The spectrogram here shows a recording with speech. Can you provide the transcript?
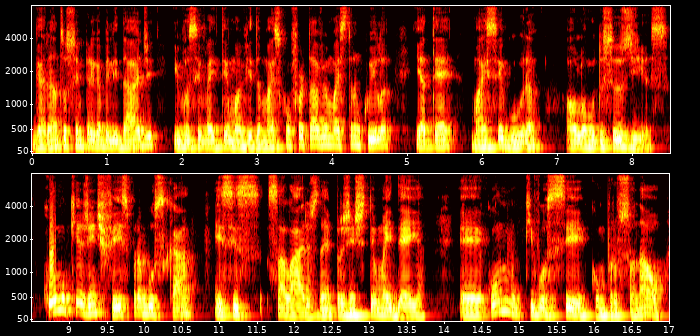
Garanta sua empregabilidade e você vai ter uma vida mais confortável, mais tranquila e até mais segura ao longo dos seus dias. Como que a gente fez para buscar esses salários, né? Para a gente ter uma ideia. É, como que você, como profissional,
